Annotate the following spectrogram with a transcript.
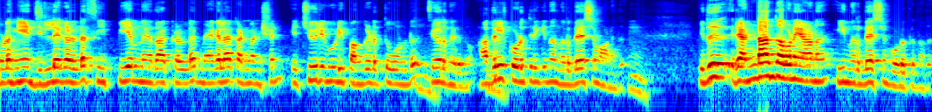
തുടങ്ങിയ ജില്ലകളുടെ സി പി എം നേതാക്കളുടെ മേഖലാ കൺവെൻഷൻ യെച്ചൂരി കൂടി പങ്കെടുത്തുകൊണ്ട് ചേർന്നിരുന്നു. അതിൽ കൊടുത്തിരിക്കുന്ന നിർദ്ദേശമാണിത്. ഇത് രണ്ടാം തവണയാണ് ഈ നിർദ്ദേശം കൊടുക്കുന്നത്.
